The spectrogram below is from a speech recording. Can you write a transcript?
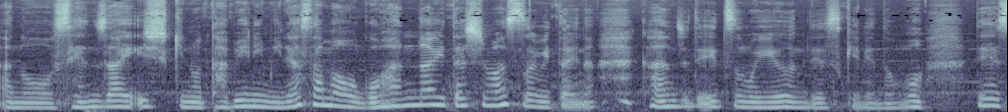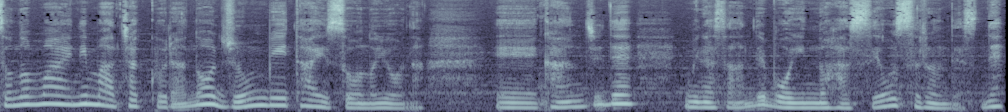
あの潜在意識の旅に皆様をご案内いたしますみたいな感じでいつも言うんですけれどもでその前にまあチャクラの準備体操のような、えー、感じで、皆さんで母音の発声をするんですね。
